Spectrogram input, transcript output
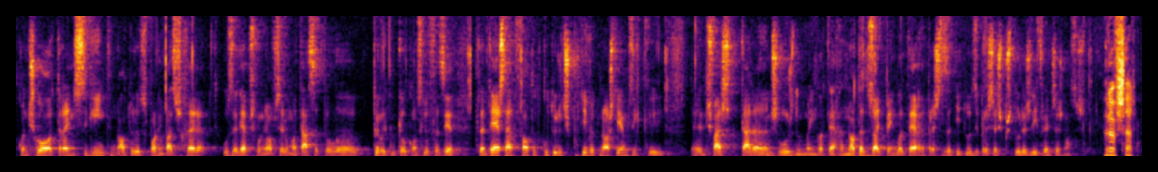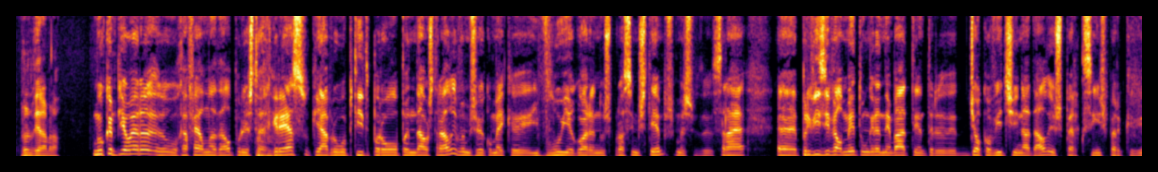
quando chegou ao treino seguinte, na altura do Sporting Passos Ferreira, os adeptos foram oferecer uma taça pela, pelo que ele conseguiu fazer. Portanto, é esta a falta de cultura desportiva que nós temos e que eh, nos faz estar a anos-luz numa Inglaterra. Nota 18 para a Inglaterra, para estas atitudes e para estas posturas diferentes das nossas. Para fechar, Bruno Vieira Amaral. O meu campeão era eh, o Rafael Nadal por este regresso que abre o apetite para o Open da Austrália. Vamos ver como é que evolui agora nos próximos tempos, mas eh, será uh, previsivelmente um grande embate entre Djokovic e Nadal. Eu espero que sim, espero que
